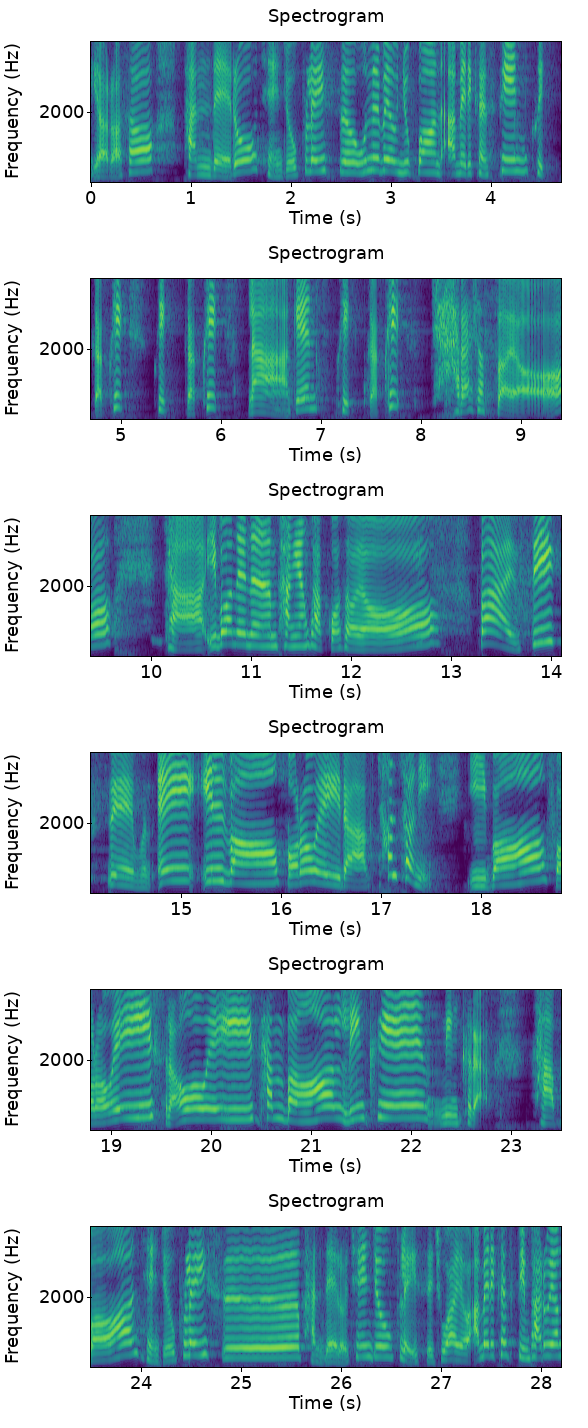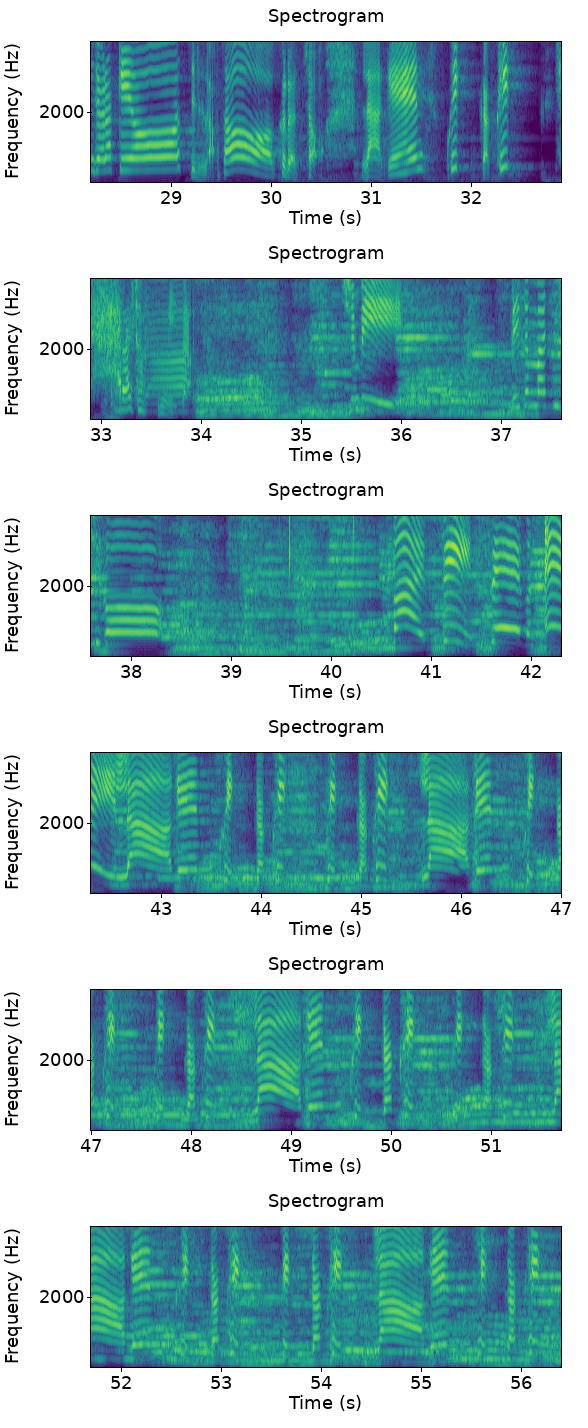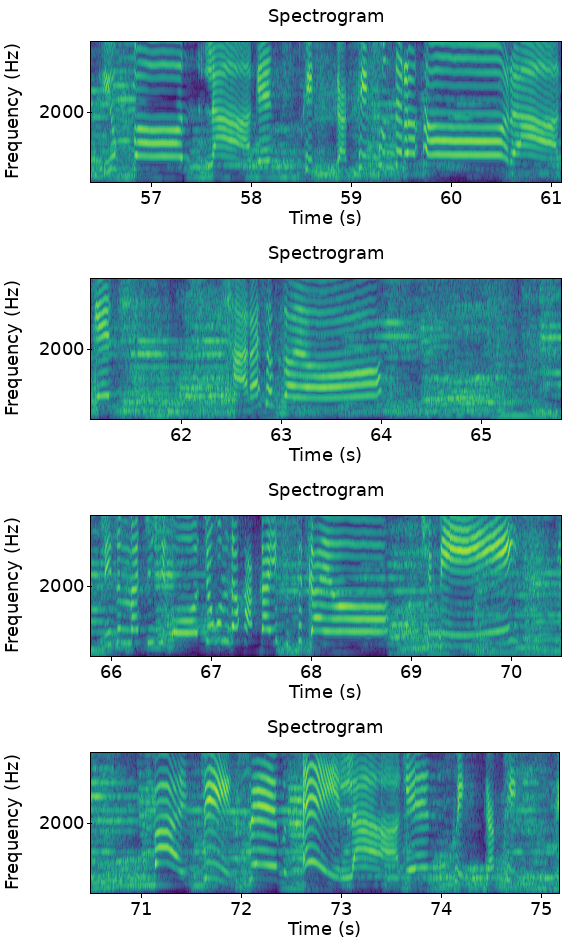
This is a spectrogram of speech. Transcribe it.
열어서 반대로 체인지 오브 플레이스 오늘 배운 6번 아메리칸 스핀 퀵과 퀵 퀵과 퀵 락앤 퀵과 퀵 잘하셨어요. 자 이번에는 방향 바꿔서요. 5, 6, 7, 8 1번 far away 락 천천히. 2번 far away slow away 3번 링크 앤 링크 락. 4번 체인지 오브 플레이스 반대로 체인지 오브 플레이스 좋아요. 아메리칸 스핀 바로 연결할게요. 찔러서. 그렇죠. 락 앤 퀵과 퀵 잘하셨습니다. 준비. 리듬 맞추시고. 5, 6, 7, 8 락앤 퀵과 퀵 퀵과 퀵 락앤 퀵과 퀵 퀵과 퀵 락앤 퀵과 퀵 퀵과 퀵 락앤 퀵과 퀵 퀵과 퀵 락앤 퀵과 퀵 6번 락앤 퀵과 퀵. 손들어서 락앤 잘하셨어요. 리듬 맞추시고 조금 더 가까이 붙을까요? 퀵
